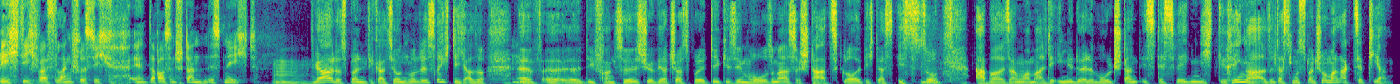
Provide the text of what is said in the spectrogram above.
Richtig, was langfristig äh, daraus entstanden ist, nicht. Mhm. Ja, das Planifikationsmodell ist richtig. Also mhm. äh, äh, die französische Wirtschaftspolitik ist im hohen Maße staatsgläubig, das ist so. Mhm. Aber sagen wir mal, der individuelle Wohlstand ist deswegen nicht geringer. Also das muss man schon mal akzeptieren.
